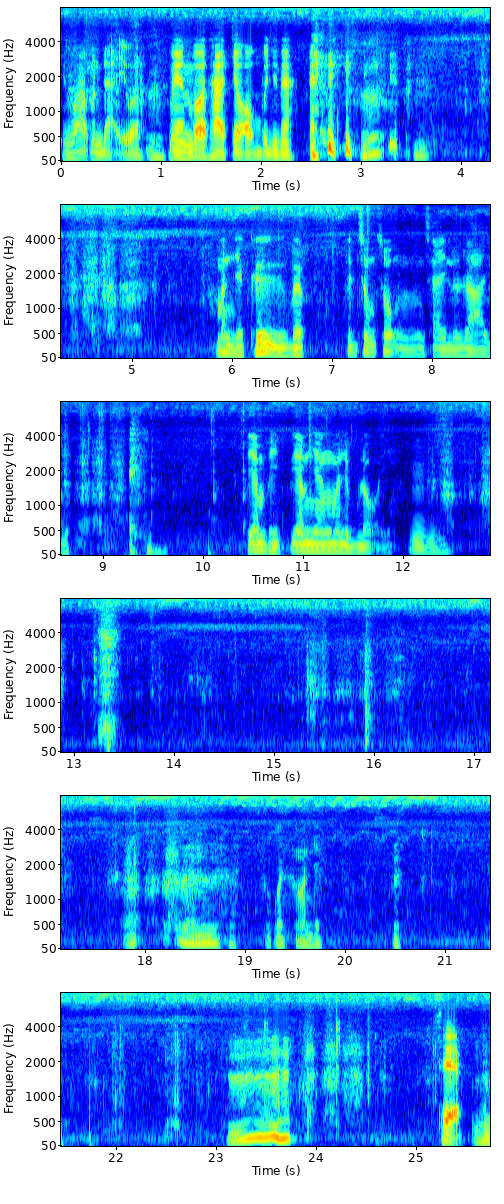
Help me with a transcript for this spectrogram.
จังว่ามันได้วะอืมแมนบ่ถาจอบบ่อยู่นะเออ มันจะคือแบบเป็นช่องๆใส่เรือดาอยู่เตรียมผิดเตรียมหยังมาเรียบร้อยอืมอืมเอากล้วยหอนดิอืมแซ่บมัน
